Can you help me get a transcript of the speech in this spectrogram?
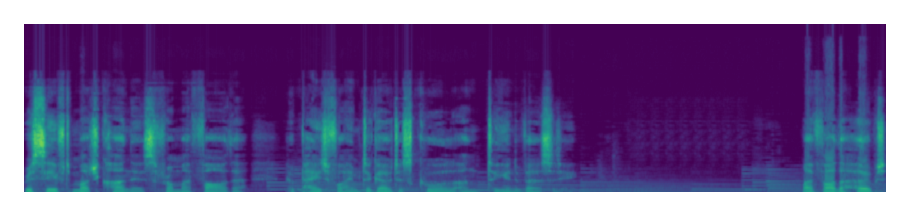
received much kindness from my father, who paid for him to go to school and to university. My father hoped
